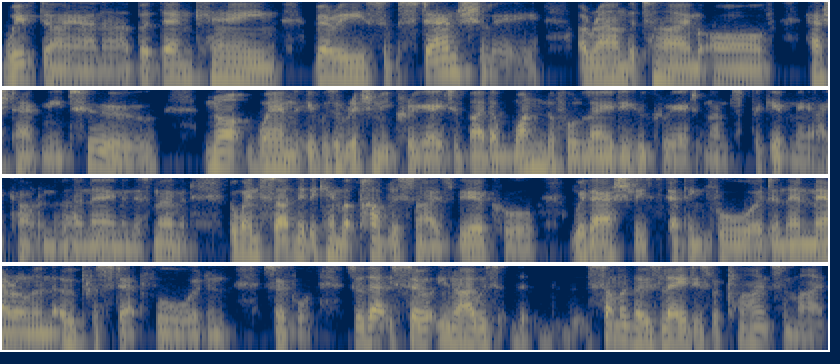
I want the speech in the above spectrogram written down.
with Diana, but then came very substantially around the time of hashtag Me Too, not when it was originally created by the wonderful lady who created, and forgive me, I can't remember her name in this moment, but when suddenly it became a publicized vehicle with mm-hmm. Ashley stepping forward and then Meryl and Oprah stepped forward and so forth. So that, so, you know, I was, some of those ladies were clients of mine.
